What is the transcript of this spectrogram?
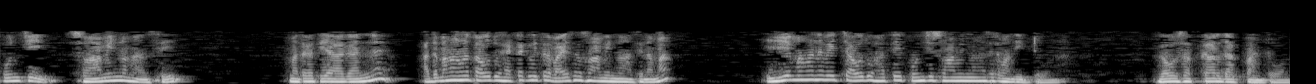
පුංචි ස්වාමින් වහන්සේ මතක තියාගන්න අද මහණ වුණොත් අවුරුදු 60ක විතර වයසක ස්වාමින් වහන්සේ නම ඊයේ මහාන වෙච්ච අවුරුදු 7 පුංචි ස්වාමීන් වහන්සේට වඳින්න ඕන. ගෞරව සත්කාර දක්වන්න ඕන.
